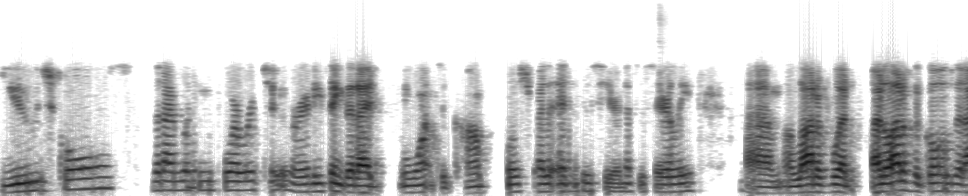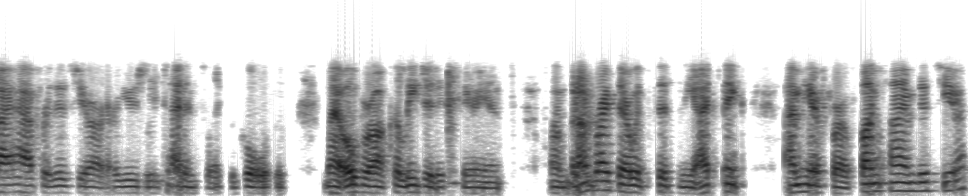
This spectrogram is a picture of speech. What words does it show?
huge goals that I'm looking forward to or anything that I want to accomplish by the end of this year necessarily. Um, a lot of what a lot of the goals that I have for this year are, are usually tied into like the goals of my overall collegiate experience. Um, but I'm right there with Sydney. I think I'm here for a fun time this year,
